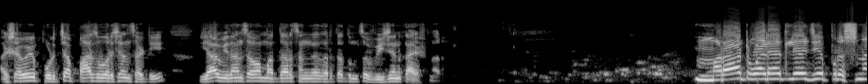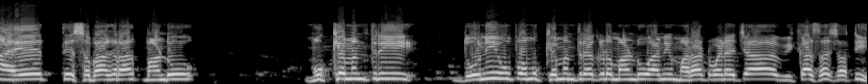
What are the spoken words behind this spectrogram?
अशा वेळी पुढच्या पाच वर्षांसाठी या विधानसभा मतदारसंघाकरता तुमचं विजन काय असणार? मराठवाड्यातले जे प्रश्न आहेत ते सभागृहात मांडू मुख्यमंत्री दोन्ही उपमुख्यमंत्र्याकडे मांडू आणि मराठवाड्याच्या विकासासाठी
